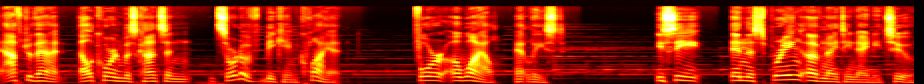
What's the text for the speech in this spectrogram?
After that, Elkhorn, Wisconsin sort of became quiet. For a while, at least. You see, in the spring of 1992,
